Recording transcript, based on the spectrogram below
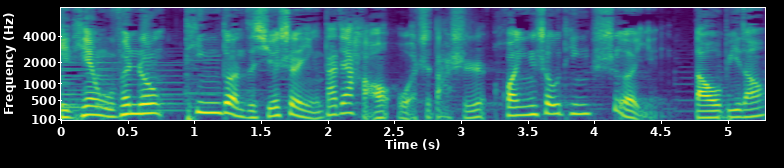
每天五分钟听段子学摄影，大家好，我是大石，欢迎收听摄影刀逼刀。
